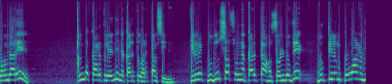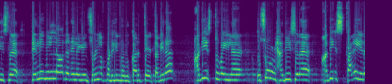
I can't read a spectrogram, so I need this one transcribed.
பிறந்தாரு? அந்த காலத்துல இருந்து இந்த கருத்து வரத்தான் செய்யுது எனவே புதுசா சொன்ன கருத்தாக சொல்வது முற்றிலும் குர்ஆன் ஹதீஸ்ல தெளிவில்லாத நிலையில் சொல்லப்படுகின்ற ஒரு கருத்தை தவிர ஹதீஸ் துறையில உசூல் ஹதீஸ்ல ஹதீஸ் கலையில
